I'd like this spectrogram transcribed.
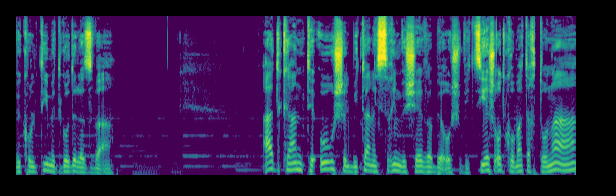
וקולטים את גודל הזוועה. עד כאן תיאור של ביתן 27 באושוויץ. יש עוד קומה תחתונה,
